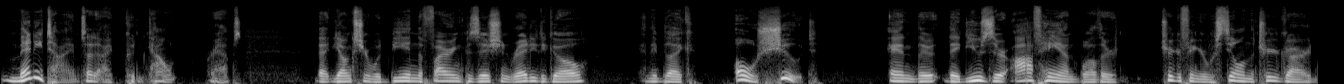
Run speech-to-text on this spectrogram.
many times, I, I couldn't count perhaps, that youngster would be in the firing position ready to go and they'd be like, oh, shoot. And they'd use their offhand while their trigger finger was still on the trigger guard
